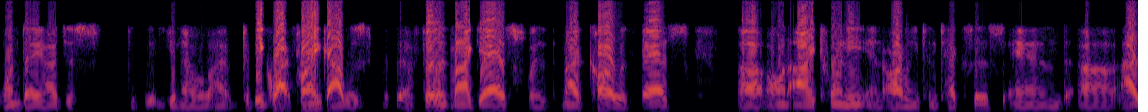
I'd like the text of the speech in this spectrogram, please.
one day I just, you know, I, to be quite frank, I was filling my gas with my car with gas uh, on I 20 in Arlington, Texas, and uh, I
